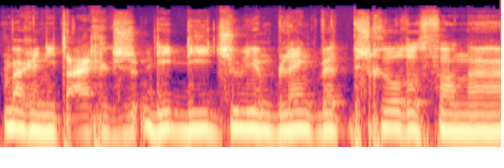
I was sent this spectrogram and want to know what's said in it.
waarin niet eigenlijk die, die Julian Blank werd beschuldigd van uh,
